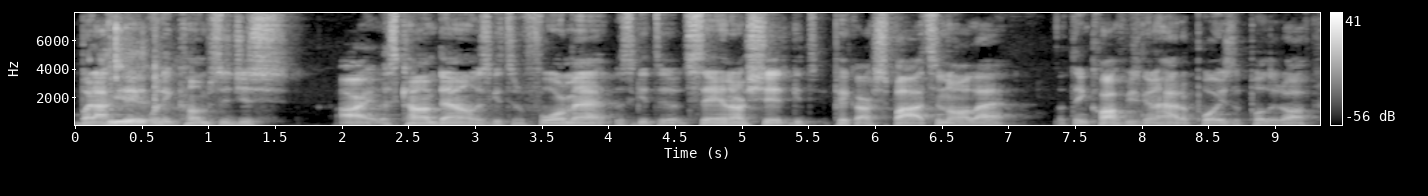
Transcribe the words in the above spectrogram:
But I think Yeah. when it comes to just all right, let's calm down. Let's get to the format. Let's get to saying our shit. Get to pick our spots and all that. I think Coffee's gonna have the poise to pull it off.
